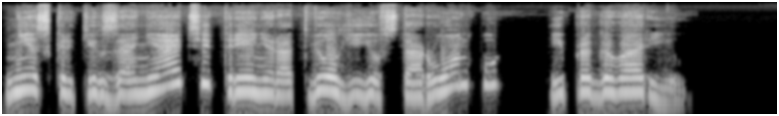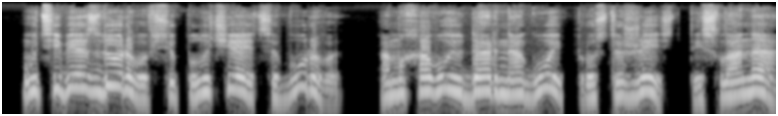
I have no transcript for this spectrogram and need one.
нескольких занятий тренер отвел ее в сторонку и проговорил. «У тебя здорово все получается, Бурова, а маховой удар ногой — просто жесть. Ты слона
